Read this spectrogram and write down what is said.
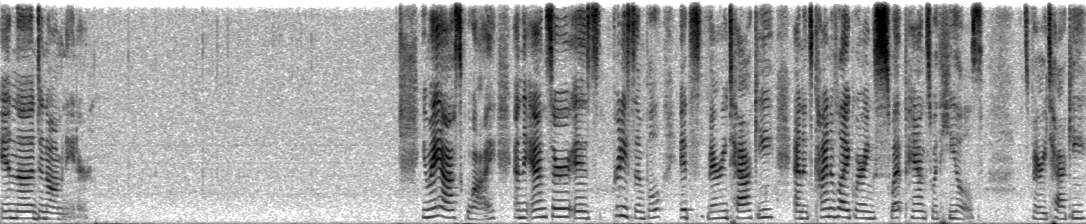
in the denominator. You may ask why, and the answer is pretty simple. It's very tacky, and it's kind of like wearing sweatpants with heels. It's very tacky,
